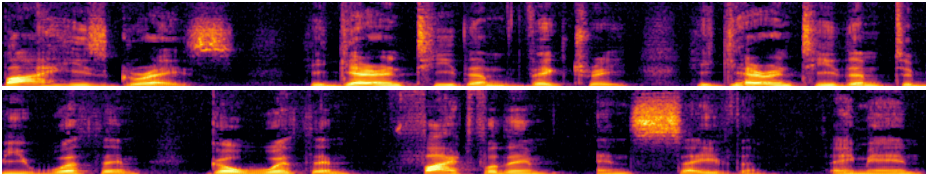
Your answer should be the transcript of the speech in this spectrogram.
by His grace, He guaranteed them victory. He guaranteed them to be with Him, go with Him, fight for them, and save them. Amen.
